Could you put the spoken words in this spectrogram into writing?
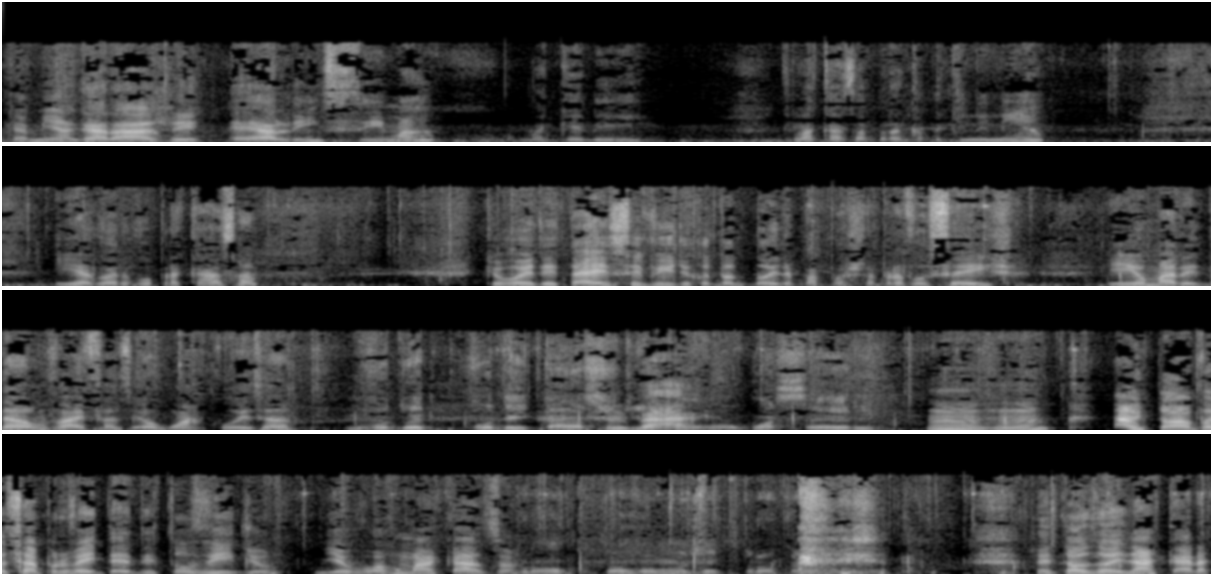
Que a minha garagem é ali em cima, naquele, aquela casa branca pequenininha. E agora eu vou para casa. Que eu vou editar esse vídeo que eu tô doida para postar para vocês. E o maridão vai fazer alguma coisa. Vou, de- vou deitar, assistir algum- alguma série. Uhum. Não, então você aproveita e edita o vídeo. E eu vou arrumar a casa. Pronto, então vamos, a gente troca aqui. Né? Gente, tá os olhos na cara.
